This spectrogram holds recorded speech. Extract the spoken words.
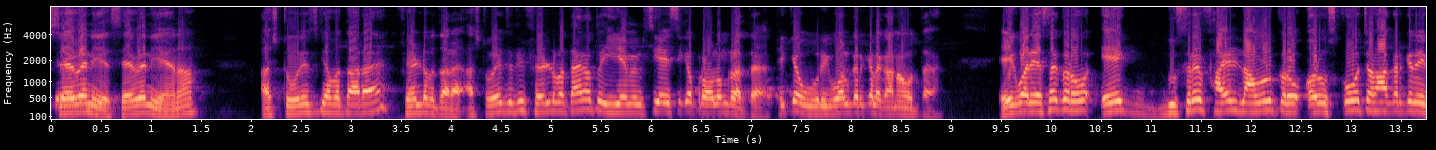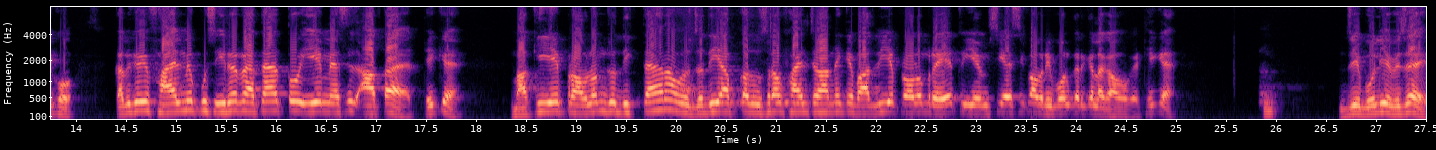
सेवन ये सेवन ये है ना? स्टोरेज क्या बता रहा है? फेल्ड बता रहा है। स्टोरेज यदि फेल्ड बताएगा तो ई एम ऐसी का प्रॉब्लम रहता है, ठीक है? वो रिवॉल्व करके लगाना होता है। एक बार ऐसा करो, एक दूसरे फ़ाइल डाउनलोड करो और उसको चढ़ा करके देखो। कभी कभी फ़ाइल में कुछ इरर रहता है तो ये मैसेज आता है, ठीक है? बाकी ये प्रॉब्लम जो दिखता है ना, वो यदि आपका दूसरा फ़ाइल चढ़ाने के बाद भी ये प्रॉब्लम रहे तो ई को आप रिवॉल्व करके लगाओगे, ठीक है? जी, बोलिए विजय।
